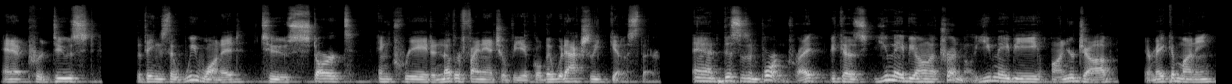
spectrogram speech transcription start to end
and it produced the things that we wanted to start and create another financial vehicle that would actually get us there. And this is important, right? Because you may be on a treadmill, you may be on your job, you're making money,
